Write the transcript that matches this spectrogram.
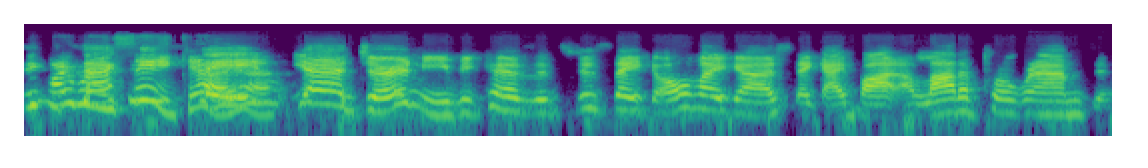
exactly yeah, same, yeah, yeah, journey because it's just like, oh my gosh, like I bought a lot of programs and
